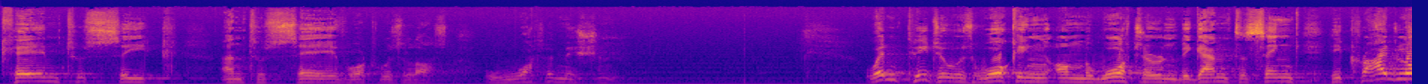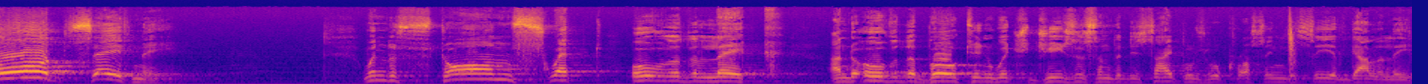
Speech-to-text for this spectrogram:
came to seek and to save what was lost. What a mission. When Peter was walking on the water and began to sink, he cried, Lord, save me. When the storm swept over the lake, and over the boat in which Jesus and the disciples were crossing the Sea of Galilee.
